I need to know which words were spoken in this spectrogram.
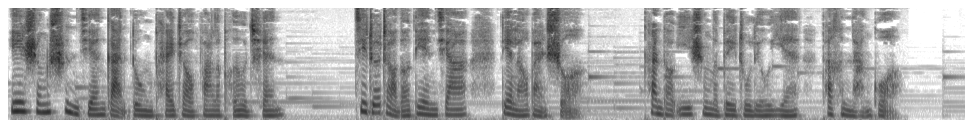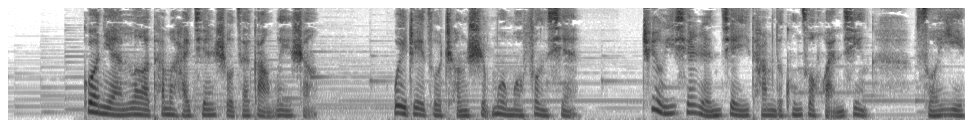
医生瞬间感动，拍照发了朋友圈。记者找到店家，店老板说：“看到医生的备注留言，他很难过。过年了，他们还坚守在岗位上。”为这座城市默默奉献，却有一些人介意他们的工作环境，所以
